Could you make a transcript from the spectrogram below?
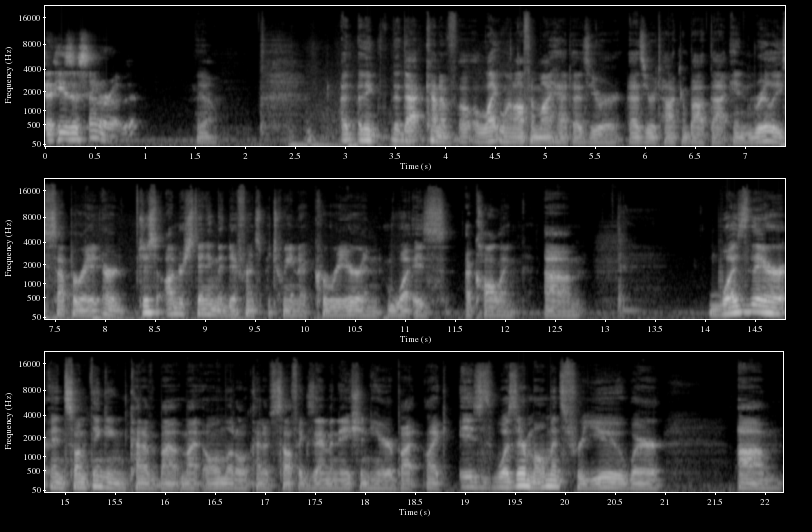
that he's the center of it. Yeah. I, think that, that kind of a light went off in my head as you were as you were talking about that, and really separate or just understanding the difference between a career and what is a calling. Um, was there, and so I'm thinking kind of about my own little kind of self examination here, but like, is was there moments for you where, um,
